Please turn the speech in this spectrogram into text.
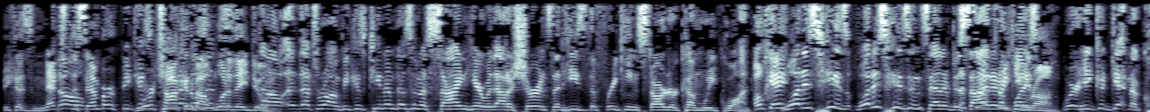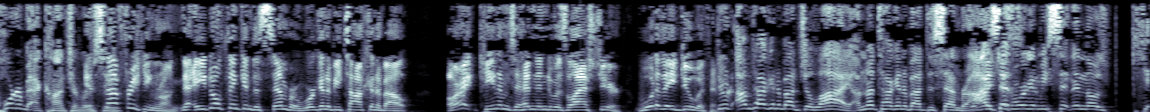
Because next No, December, because we're talking about what are they doing. No, uh, that's wrong because Keenum doesn't assign here without assurance that he's the freaking starter come week one. Okay. What is his, what is his incentive to That's sign in a place wrong. where he could get in a quarterback controversy? It's not freaking wrong. Now, you don't think in December we're going to be talking about, all right, Keenum's heading into his last year. What do they do with him? Dude, I'm talking about July. I'm not talking about December. Well, I, I said just- we're going to be sitting in those. those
